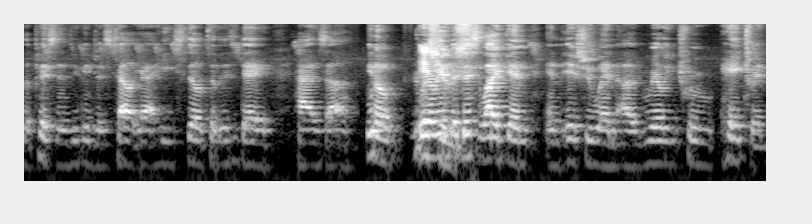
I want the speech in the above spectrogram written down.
the Pistons, you can just tell yeah he still to this day has uh, you know really the dislike and and issue and uh, really true hatred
